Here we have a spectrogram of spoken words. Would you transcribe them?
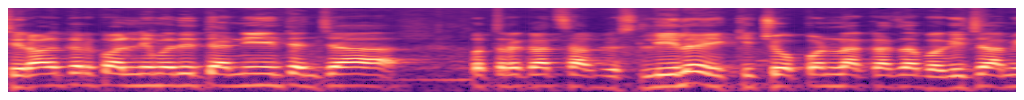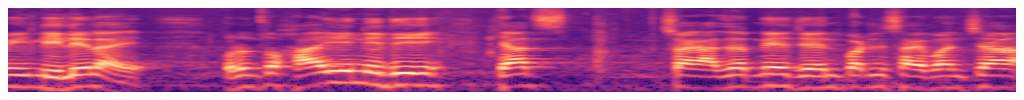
शिराळकर कॉलनीमध्ये त्यांनी त्यांच्या पत्रकात सांग लिहिलंय की चोपन्न लाखाचा बगीचा आम्ही लिहिलेला आहे. परंतु हाही निधी ह्याच सा आदरणीय जयंत पाटील साहेबांच्या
